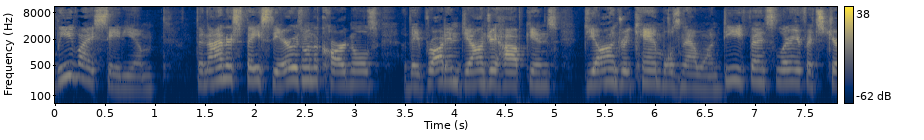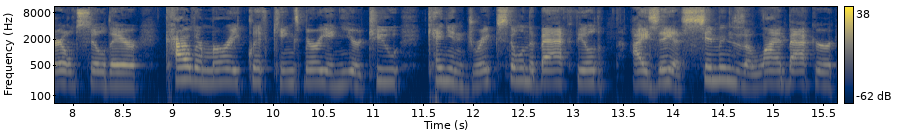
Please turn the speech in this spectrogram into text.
Levi Stadium. The Niners face the Arizona Cardinals. They brought in DeAndre Hopkins. DeAndre Campbell's now on defense. Larry Fitzgerald's still there. Kyler Murray, Cliff Kingsbury in year two. Kenyan Drake still in the backfield. Isaiah Simmons is a linebacker.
